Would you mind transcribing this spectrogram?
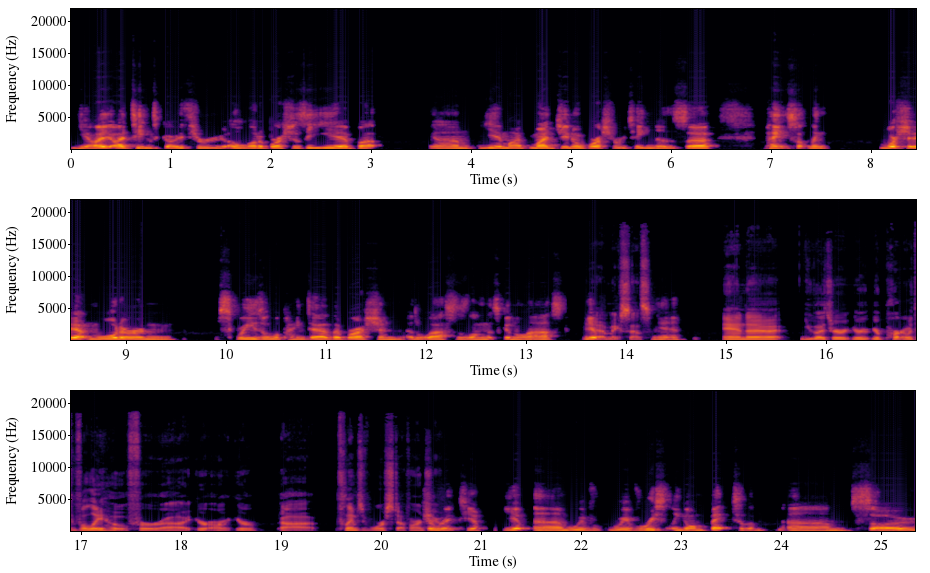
yeah I, I tend to go through a lot of brushes a year but um yeah my my general brush routine is uh paint something wash it out in water and squeeze all the paint out of the brush and it'll last as long as it's going to last. Yeah, yep. It makes sense. yeah. And uh, you guys are you're, you're partnered with Vallejo for uh, your your uh, Flames of War stuff, aren't you? correct yep. Yep um we've we've recently gone back to them. Um so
